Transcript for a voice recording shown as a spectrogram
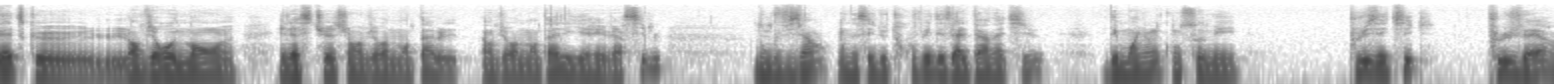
peut-être que l'environnement euh, et la situation environnementale, environnementale est irréversible. Donc viens, on essaye de trouver des alternatives, des moyens de consommer plus éthiques, plus verts.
